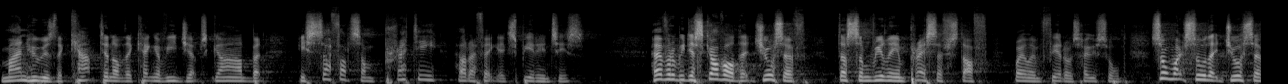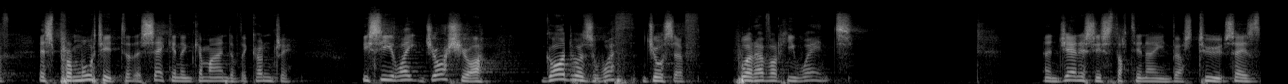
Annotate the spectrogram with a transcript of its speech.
a man who was the captain of the king of Egypt's guard, but he suffered some pretty horrific experiences. However, we discover that Joseph does some really impressive stuff while in Pharaoh's household. So much so that Joseph is promoted to the second in command of the country. You see, like Joshua, God was with Joseph wherever he went. In Genesis 39, verse 2, it says,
